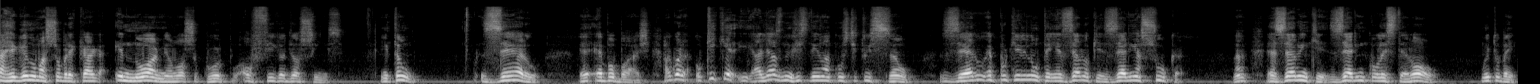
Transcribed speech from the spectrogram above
carregando uma sobrecarga enorme ao nosso corpo, ao fígado e aos rins. Então, zero é, é, bobagem. Agora, o que, que é. Aliás, não existe nem na Constituição. Zero é porque ele não tem. É zero o quê? Zero em açúcar. Né? É zero em quê? Zero em colesterol. Muito bem.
